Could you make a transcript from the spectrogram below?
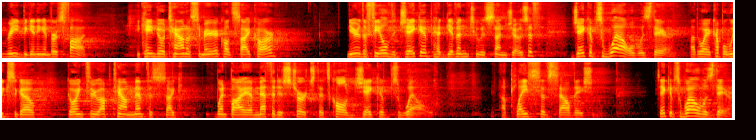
read beginning in verse 5. He came to a town of Samaria called Sychar, near the field that Jacob had given to his son Joseph. Jacob's well was there. By the way, a couple weeks ago, going through uptown Memphis, I went by a Methodist church that's called Jacob's Well a place of salvation. Jacob's well was there.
